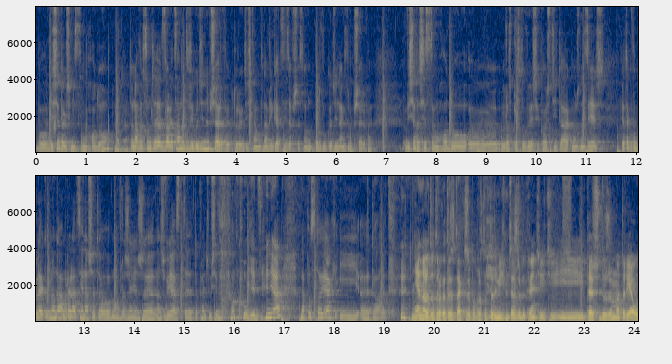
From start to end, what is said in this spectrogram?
bo wysiadaliśmy z samochodu. No tak. To nawet są te zalecane dwie godziny przerwy, które gdzieś tam w nawigacji zawsze są. Po dwóch godzinach zrób przerwę. Wysiada się z samochodu, yy, rozprostowuje się kości, tak, można zjeść ja tak w ogóle jak oglądałam relacje nasze, to mam wrażenie, że nasz wyjazd e, to kręcił się wokół jedzenia na postojach i e, toalet. Nie, no ale to trochę też tak, że po prostu wtedy mieliśmy czas, żeby kręcić i, i też dużo materiału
